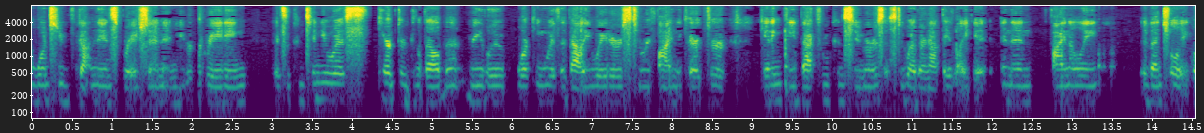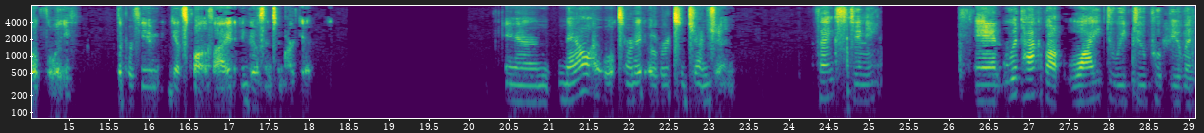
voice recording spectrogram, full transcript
once you've gotten the inspiration and you're creating, it's a continuous character development reloop, working with evaluators to refine the character, getting feedback from consumers as to whether or not they like it, and then finally, eventually, hopefully, the perfume gets qualified and goes into market. And now I will turn it over to Junjun. Thanks, Jenny. And we'll talk about why do we do perfume and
